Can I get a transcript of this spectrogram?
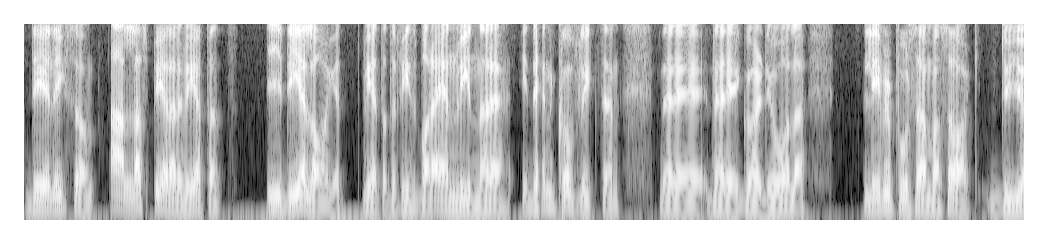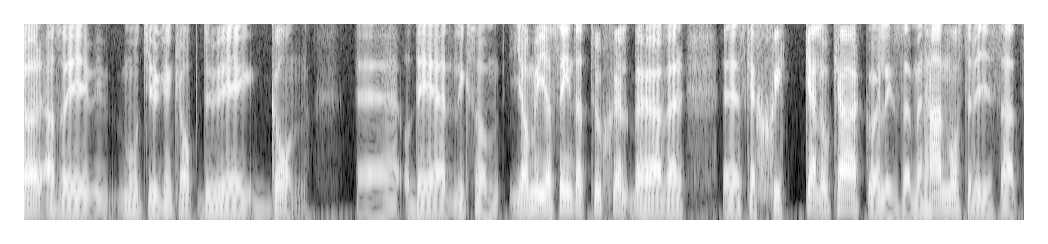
det är liksom, alla spelare vet att i det laget vet att det finns bara en vinnare i den konflikten när det, när det är Guardiola. Liverpool samma sak, du gör alltså i, mot Jürgen Klopp, du är gone. Eh, och det är liksom, ja, men jag säger inte att Tuchel behöver, eh, ska skicka Lukaku eller liksom, men han måste visa att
